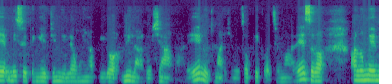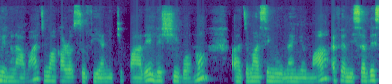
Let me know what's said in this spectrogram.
ရဲ့မိတ်ဆွေတငယ်ချင်းတွေလည်းဝင်ရောက်ပြီးတော့လေ့လာလို့ရပါတယ်လို့ကျွန်မအရင်ဆုံးဖိတ်ခေါ်ချင်ပါတယ်ဆိုတော့အားလုံးပဲမင်္ဂလာပါကျွန်မကတော့ Sophia နေဖြစ်ပါတယ်လက်ရှိပေါ့နော်အာကျွန်မ single နိုင်ငံမှာ FME service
